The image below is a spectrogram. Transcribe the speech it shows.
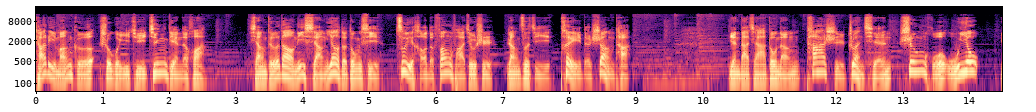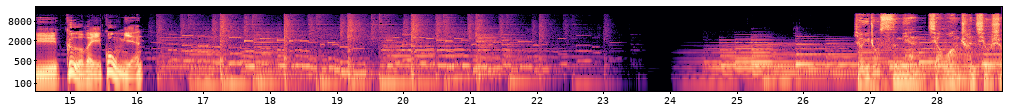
查理芒格说过一句经典的话：“想得到你想要的东西，最好的方法就是让自己配得上它。”愿大家都能踏实赚钱，生活无忧。与各位共勉。有一种思念叫望穿秋水，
